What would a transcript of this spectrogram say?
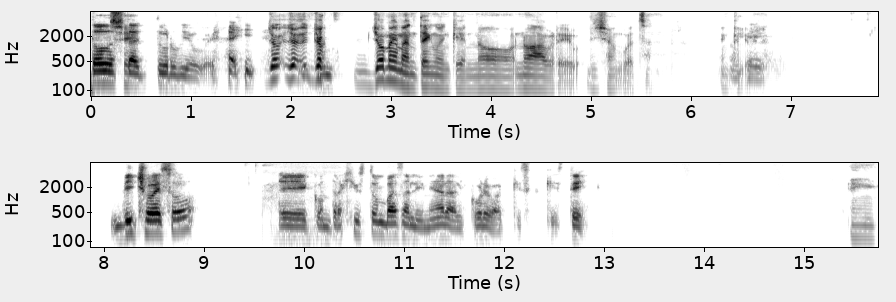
Todo Sí. está turbio, güey. Yo, yo, yo, yo me mantengo en que no, no abre Deshaun Watson. En ok. Cleveland. Dicho eso, eh, contra Houston vas a alinear al coreback que, que esté, En-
